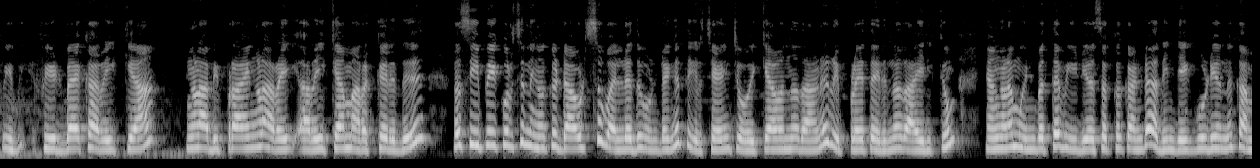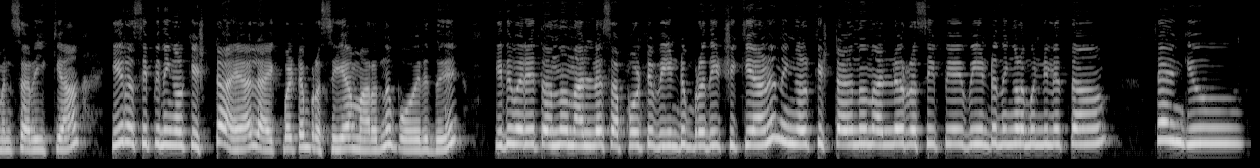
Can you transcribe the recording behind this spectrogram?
ഫീഡ്ബാക്ക് അറിയിക്കുക. നിങ്ങളെ അഭിപ്രായങ്ങൾ അറി അറിയിക്കാൻ മറക്കരുത്. റെസിപ്പിയെക്കുറിച്ച് നിങ്ങൾക്ക് ഡൗട്ട്സ് വല്ലതും ഉണ്ടെങ്കിൽ തീർച്ചയായും ചോദിക്കാവുന്നതാണ്. റിപ്ലൈ തരുന്നതായിരിക്കും. ഞങ്ങളെ മുൻപത്തെ വീഡിയോസൊക്കെ കണ്ട് അതിന്റെയും കൂടി ഒന്ന് കമൻസ് അറിയിക്കുക. ഈ റെസിപ്പി നിങ്ങൾക്ക് ഇഷ്ടമായാൽ ലൈക്ക് ബട്ടൺ പ്രസ് ചെയ്യാൻ മറന്നു പോരുത്. ഇതുവരെ തന്ന നല്ല സപ്പോർട്ട് വീണ്ടും പ്രതീക്ഷിക്കുകയാണ്. നിങ്ങൾക്ക് നല്ലൊരു റെസിപ്പിയായി വീണ്ടും നിങ്ങളുടെ മുന്നിലെത്താം. Thank you.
